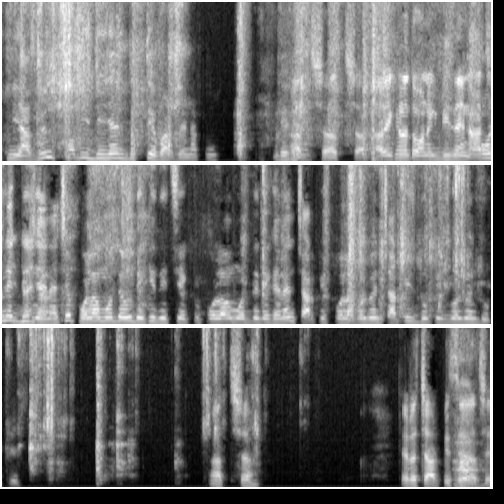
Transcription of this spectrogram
আপনি আসবেন সবই ডিজাইন দেখতে পারবেন আপনি। দেখেন আচ্ছা আচ্ছা। আর এখানে তো অনেক ডিজাইন আছে অনেক ডিজাইন আছে। পোলার মধ্যেও দেখিয়ে দিচ্ছি একটু পোলার মধ্যে দেখে নেন। চার পিস পোলা বলবেন চার পিস দু পিস বলবেন দু পিস আচ্ছা। এটা চার পিসে আছে।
